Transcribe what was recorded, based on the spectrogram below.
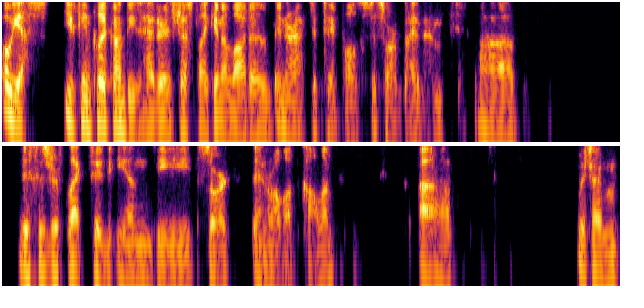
oh yes, you can click on these headers just like in a lot of interactive tables to sort by them. Uh, this is reflected in the sort and roll up column. Uh, which I'm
